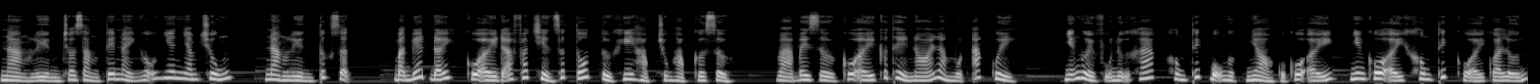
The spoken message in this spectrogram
nàng liền cho rằng tên này ngẫu nhiên nhắm trúng, nàng liền tức giận. Bạn biết đấy, cô ấy đã phát triển rất tốt từ khi học trung học cơ sở. Và bây giờ cô ấy có thể nói là một ác quỷ. Những người phụ nữ khác không thích bộ ngực nhỏ của cô ấy, nhưng cô ấy không thích cô ấy quá lớn.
